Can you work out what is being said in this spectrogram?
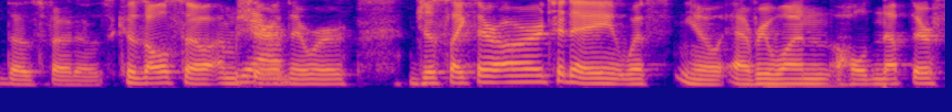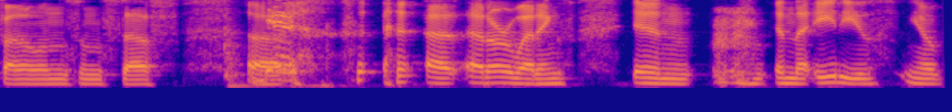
those photos because also I'm sure yeah. there were just like there are today with you know everyone holding up their phones and stuff uh, yes. at, at, our weddings in in the 80s. You know,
